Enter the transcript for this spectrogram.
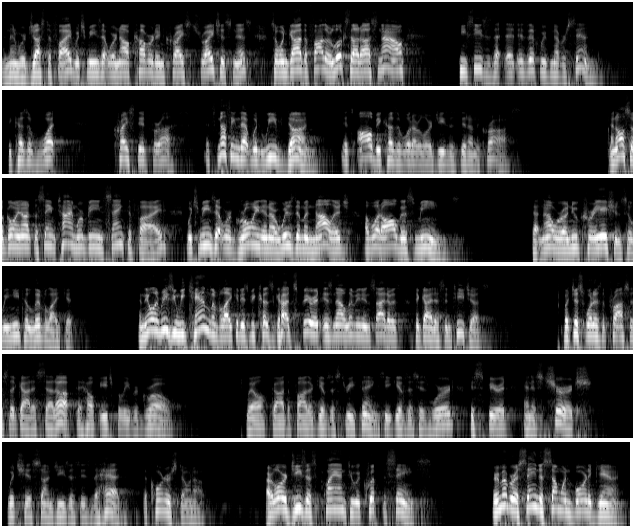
and then we're justified, which means that we're now covered in Christ's righteousness. So when God the Father looks at us now, he sees us as if we've never sinned because of what Christ did for us. It's nothing that we've done. It's all because of what our Lord Jesus did on the cross. And also, going on at the same time, we're being sanctified, which means that we're growing in our wisdom and knowledge of what all this means. That now we're a new creation, so we need to live like it. And the only reason we can live like it is because God's Spirit is now living inside of us to guide us and teach us. But just what is the process that God has set up to help each believer grow? Well, God the Father gives us three things He gives us His Word, His Spirit, and His church, which His Son Jesus is the head, the cornerstone of. Our Lord Jesus planned to equip the saints. Remember, a saint is someone born again.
